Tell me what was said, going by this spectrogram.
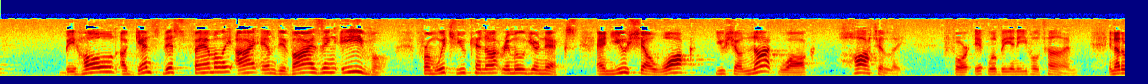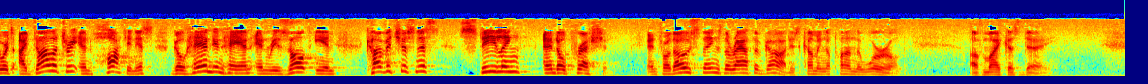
Behold, against this family I am devising evil, from which you cannot remove your necks, and you shall walk, you shall not walk haughtily, for it will be an evil time. In other words, idolatry and haughtiness go hand in hand and result in covetousness, stealing, and oppression. And for those things the wrath of God is coming upon the world of Micah's day.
